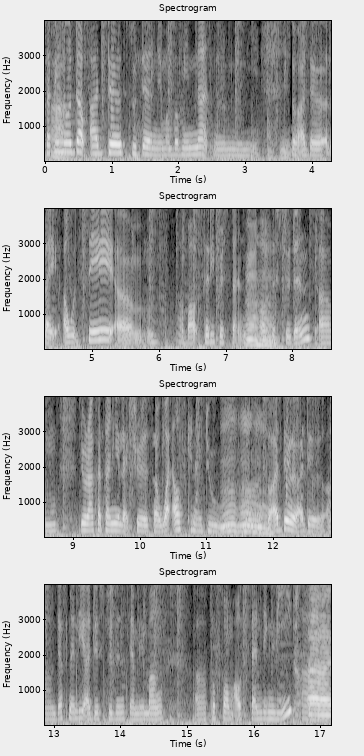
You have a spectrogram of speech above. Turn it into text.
Tapi ha. no doubt Ada student yang berminat Dalam benda ni. Okay. So ada Like I would say um, about 30% mm-hmm. of the students um diorang akan tanya lecturers uh, what else can I do? Mm-hmm. uh, so ada ada. Uh, definitely ada students yang memang uh, perform outstandingly. Uh, uh,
